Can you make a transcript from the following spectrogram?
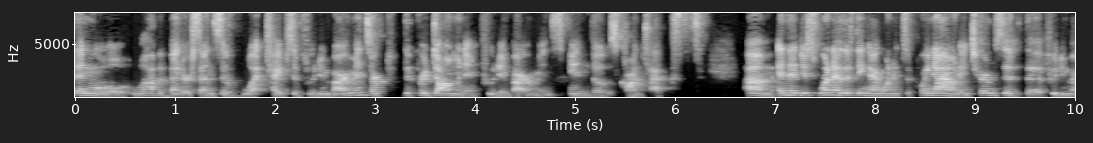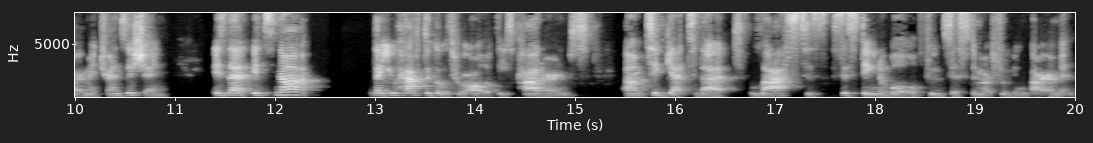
then we'll we'll have a better sense of what types of food environments are the predominant food environments in those contexts. Um, and then just one other thing I wanted to point out in terms of the food environment transition is that it's not that you have to go through all of these patterns um, to get to that last sustainable food system or food environment.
